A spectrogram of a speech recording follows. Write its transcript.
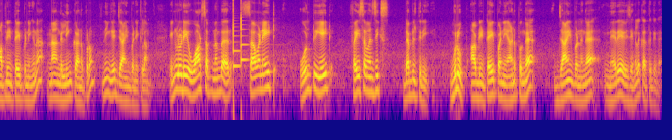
அப்படின்னு டைப் பண்ணிங்கன்னா நாங்கள் லிங்க் அனுப்புகிறோம் நீங்கள் ஜாயின் பண்ணிக்கலாம். எங்களுடைய WhatsApp number seven eight one two eight five seven six double three group அப்படின்னு டைப் பண்ணி அனுப்புங்க. ஜாயின் பண்ணுங்கள் நிறைய விஷயங்களை கற்றுக்குங்க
